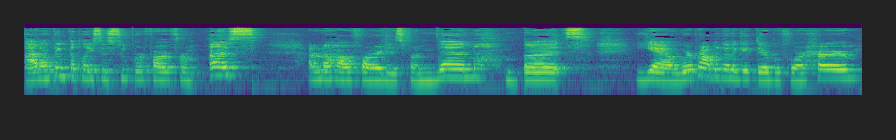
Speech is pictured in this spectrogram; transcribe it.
I don't think the place is super far from us. I don't know how far it is from them. But yeah, we're probably going to get there before her.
